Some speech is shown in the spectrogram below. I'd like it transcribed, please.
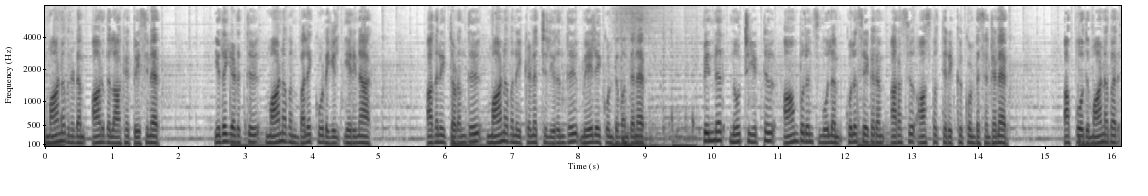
மாணவனிடம் ஆறுதலாக பேசினர். இதையடுத்து மாணவன் வலைக்கூடையில் ஏறினார். அதனைத் தொடர்ந்து மாணவனை கிணற்றில் இருந்து மேலே கொண்டு வந்தனர். பின்னர் நூற்றி எட்டு ஆம்புலன்ஸ் மூலம் குலசேகரம் அரசு ஆஸ்பத்திரிக்கு கொண்டு சென்றனர். அப்போது மாணவர்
